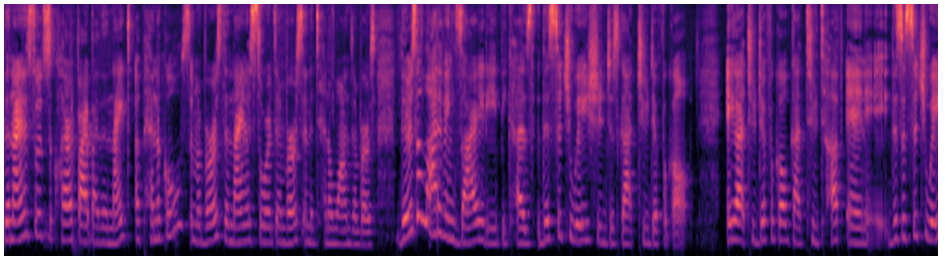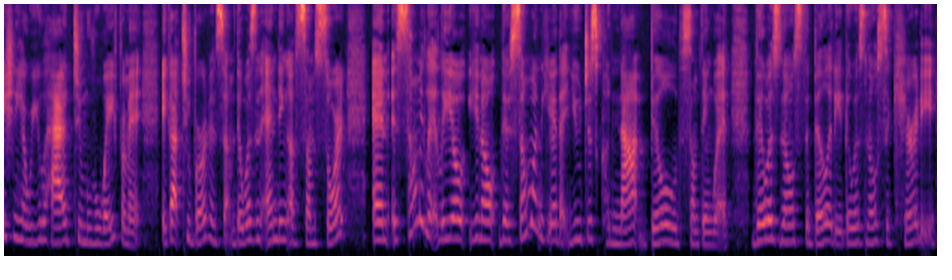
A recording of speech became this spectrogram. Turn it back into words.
the Nine of Swords is clarified by the Knight of Pentacles in reverse, the Nine of Swords in verse, and the Ten of Wands in verse. There's a lot of anxiety because this situation just got too difficult. It got too difficult, got too tough, and it, there's a situation here where you had to move away from it. It got too burdensome. There was an ending of some sort, and it's telling me, Leo, you know, there's someone here that you just could not build something with. There was no stability. There was no security.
